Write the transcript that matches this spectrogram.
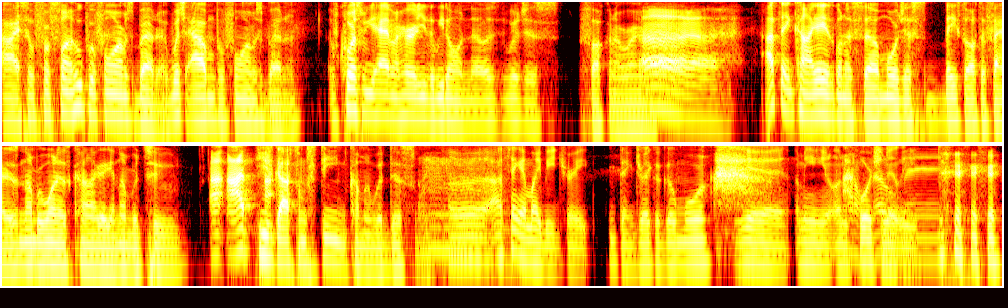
All right, so for fun, who performs better? Which album performs better? Of course, we haven't heard either. We don't know. We're just fucking around. Uh, I think Kanye is going to sell more just based off the fact that number one is Kanye and number two, I, I he's got some steam coming with this one. Uh, I think it might be Drake. You think Drake could go more? Yeah, I mean, unfortunately, I don't know, unfortunately, man.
